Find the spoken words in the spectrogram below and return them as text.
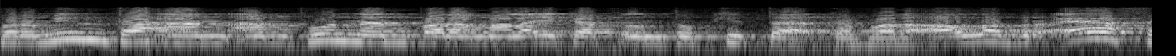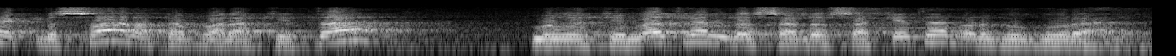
permintaan ampunan para malaikat untuk kita kepada Allah berefek besar kepada kita mengakibatkan dosa-dosa kita berguguran.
